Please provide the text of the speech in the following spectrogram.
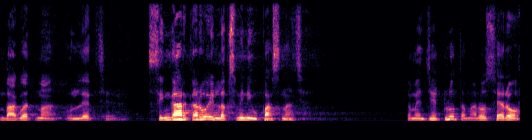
ભાગવતમાં ઉલ્લેખ છે, શિંગાર કરવો એ લક્ષ્મીની ઉપાસના છે. તમે જેટલું તમારો શેરો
